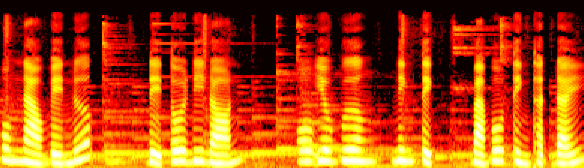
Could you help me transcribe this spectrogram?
hôm nào về nước, để tôi đi đón. Ô yêu vương, ninh tịch, bà vô tình thật đấy.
